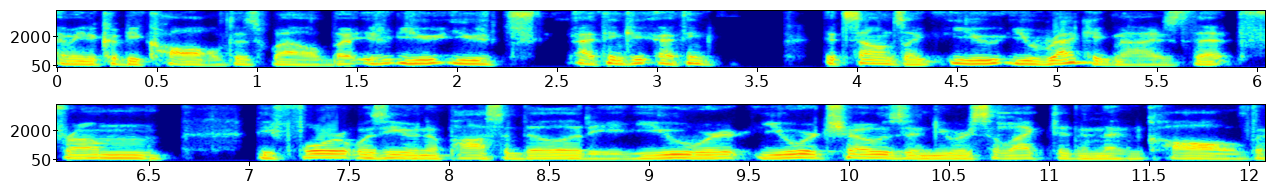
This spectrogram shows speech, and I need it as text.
i mean it could be called as well but you you i think i think it sounds like you you recognize that from before it was even a possibility you were you were chosen you were selected and then called.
